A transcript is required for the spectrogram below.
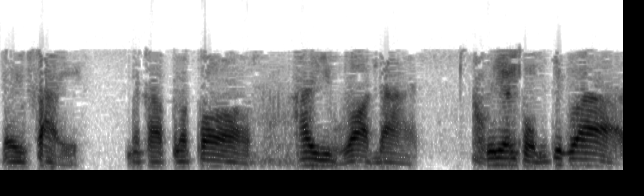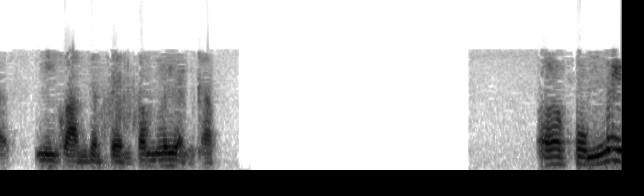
ใจใส่ นะครับ แล้วก็ให้อยู่รอดได้เพราะฉะนั้นผมคิดว่ามีความจำเป็นต้องเลื่อนครับ เออผมไม่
